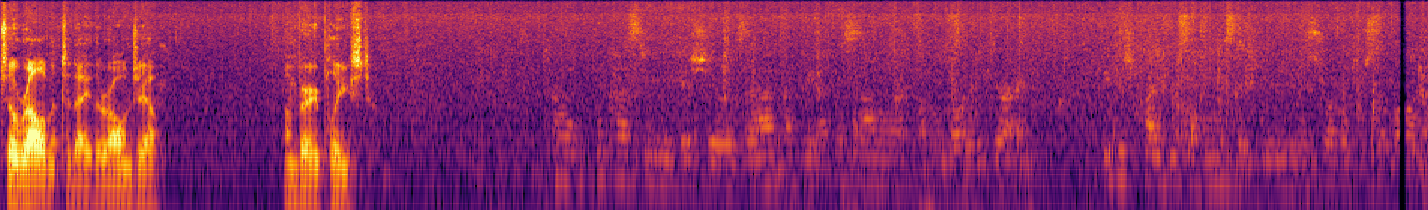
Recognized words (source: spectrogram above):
still relevant today. They're all in jail. I'm very pleased. Uh, The custody issue, is that at the epicenter of a motive here? I think you should find yourself in this situation, you struggled for so long to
